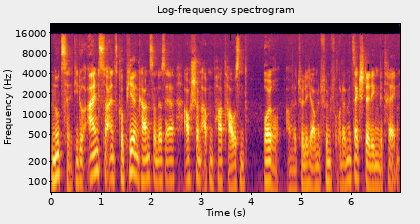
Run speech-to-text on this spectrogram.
nutze, die du eins zu eins kopieren kannst und das er auch schon ab ein paar tausend Euro, aber natürlich auch mit fünf oder mit sechsstelligen Beträgen.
